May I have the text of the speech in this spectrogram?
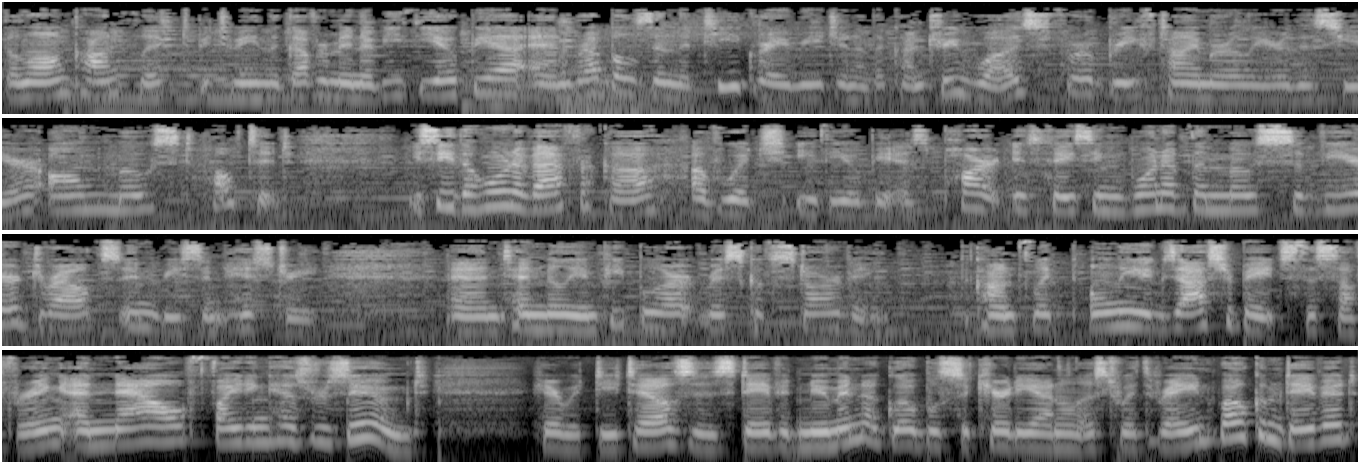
The long conflict between the government of Ethiopia and rebels in the Tigray region of the country was, for a brief time earlier this year, almost halted. You see, the Horn of Africa, of which Ethiopia is part, is facing one of the most severe droughts in recent history, and 10 million people are at risk of starving. The conflict only exacerbates the suffering, and now fighting has resumed. Here with details is David Newman, a global security analyst with RANE. Welcome, David.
